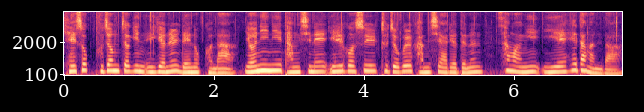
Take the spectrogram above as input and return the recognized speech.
계속 부정적인 의견을 내놓거나 연인이 당신의 일거수일투족을 감시하려 드는 상황이 이에 해당한다.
